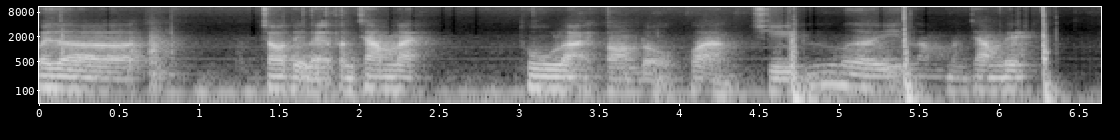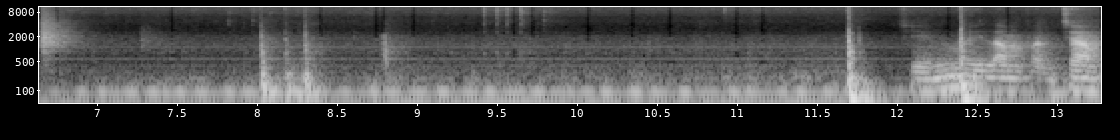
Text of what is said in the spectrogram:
Bây giờ cho tỷ lệ phần trăm này, thu lại còn độ khoảng 95 phần trăm đi. Chín mươi lăm phần trăm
